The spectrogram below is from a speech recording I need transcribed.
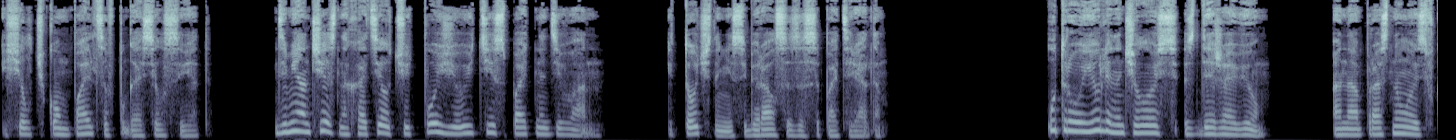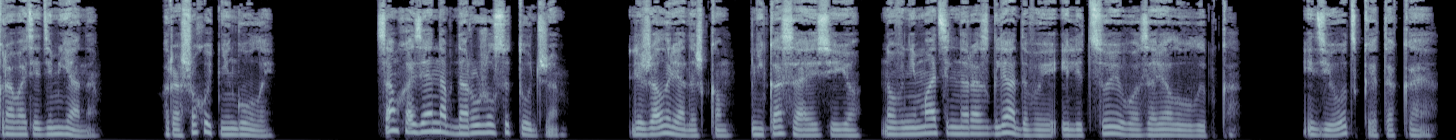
и щелчком пальцев погасил свет. Демьян честно хотел чуть позже уйти спать на диван. И точно не собирался засыпать рядом. Утро у Юли началось с дежавю. Она проснулась в кровати Демьяна. Хорошо хоть не голой. Сам хозяин обнаружился тут же. Лежал рядышком, не касаясь ее, но внимательно разглядывая, и лицо его озаряла улыбка. Идиотская такая,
